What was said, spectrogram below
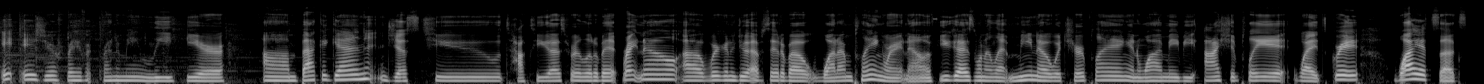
It is your favorite frenemy, Lee here. Um, back again just to talk to you guys for a little bit. Right now, uh, we're going to do an episode about what I'm playing right now. If you guys want to let me know what you're playing and why maybe I should play it, why it's great, why it sucks,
